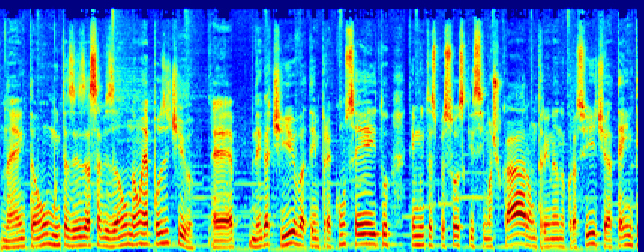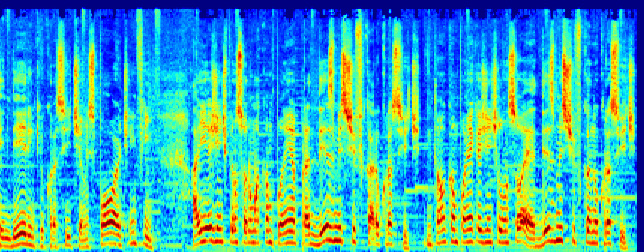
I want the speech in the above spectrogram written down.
né? Então, muitas vezes essa visão não é positiva, é negativa, tem preconceito, tem muitas pessoas que se machucaram treinando CrossFit até entenderem que o CrossFit é um esporte, enfim. Aí a gente pensou numa campanha para desmistificar o CrossFit. Então a campanha que a gente lançou é Desmistificando o CrossFit.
